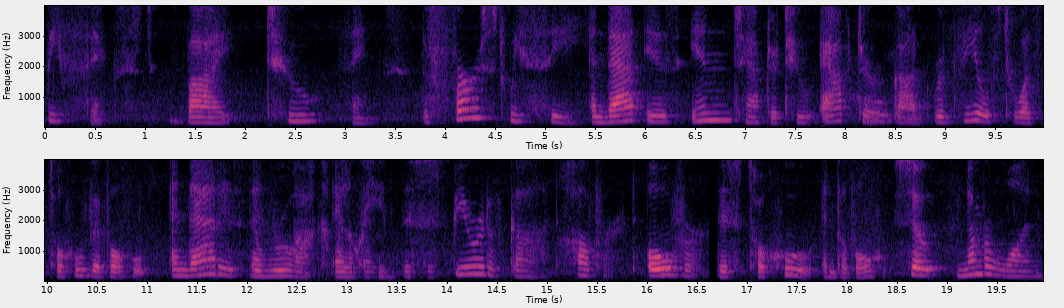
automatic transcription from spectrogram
be fixed by two things. The first we see, and that is in chapter 2, after oh. God reveals to us Tohu Vevohu, and that is the Ruach Elohim, the Spirit of God hovered over this Tohu and Vevohu. So, number one,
